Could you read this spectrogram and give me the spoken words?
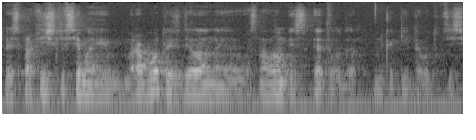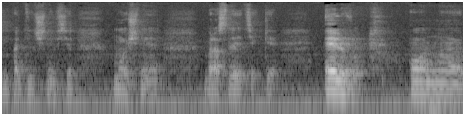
То есть практически все мои работы сделаны в основном из этого, да, какие-то вот эти симпатичные все мощные браслетики. Эльвуд, он э,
